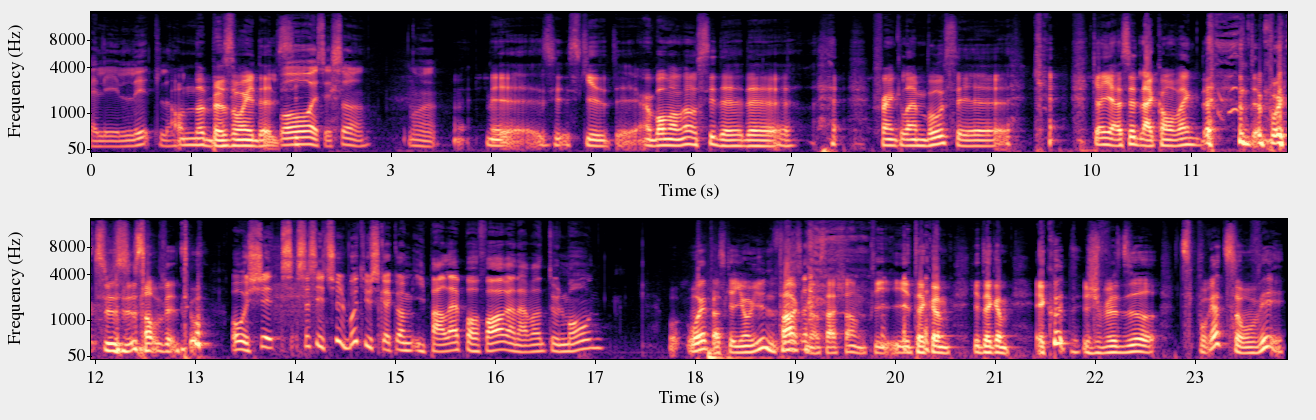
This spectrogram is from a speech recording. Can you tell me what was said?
elle est lit, là. On a besoin d'elle. ici. Ouais, c'est ça. Ouais. Mais euh, ce qui est un bon moment aussi de, de Frank Lambeau, c'est euh, quand- il a essayé de la convaincre de, de pas utiliser son veto. Oh shit, ça c'est-tu le bout c'est comme il parlait pas fort en avant de tout le monde? Ouais, parce qu'ils ont eu une talk dans sa chambre, puis il était comme, il était comme, écoute, je veux dire, tu pourrais te sauver,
